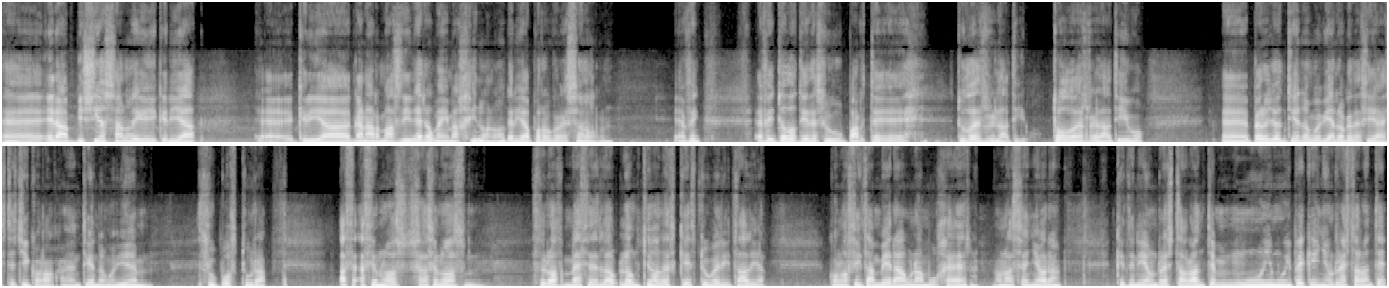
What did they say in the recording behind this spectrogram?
eh, era ambiciosa ¿no? y quería, eh, quería ganar más dinero, me imagino, ¿no? quería progresar. En fin, en fin, todo tiene su parte, todo es relativo, todo es relativo. Eh, pero yo entiendo muy bien lo que decía este chico, ¿no? Entiendo muy bien su postura. Hace, unos, hace, unos, hace unos meses, la, última vez que estuve en Italia, conocí también a una mujer, a una señora, que tenía un restaurante muy, muy pequeño, un restaurante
